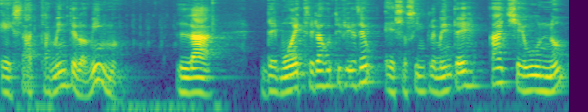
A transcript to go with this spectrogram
exactamente lo mismo. La demuestra y la justificación, eso simplemente es H1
